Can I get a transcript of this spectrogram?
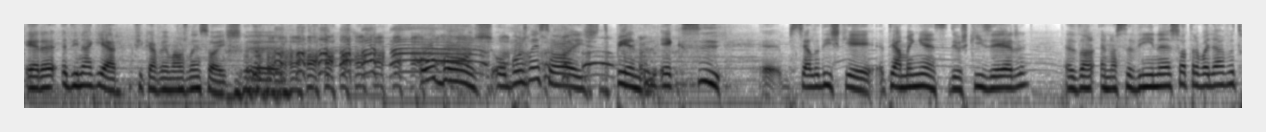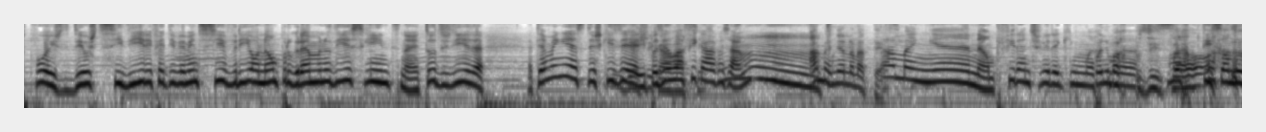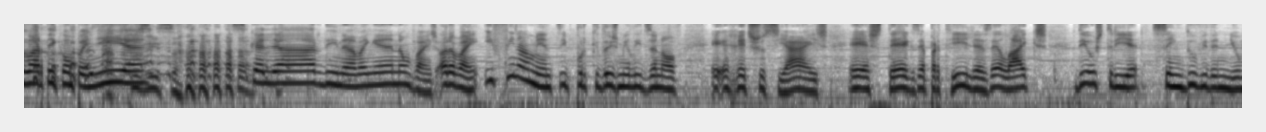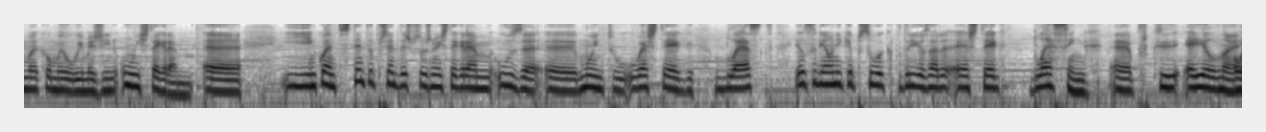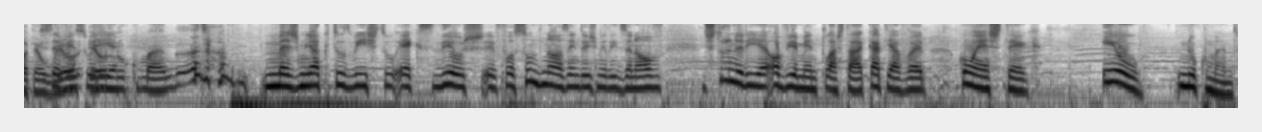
era a Dina Aguiar, que ficava em maus lençóis. Eh, ou bons, ou bons lençóis, depende. É que se, eh, se ela diz que é até amanhã, se Deus quiser, a, do- a nossa Dina só trabalhava depois de Deus decidir efetivamente se haveria ou não programa no dia seguinte, não é? Todos os dias, era, até amanhã, se Deus quiser. E depois ele lá assim, ficava a pensar, hum, Amanhã não me apetece. amanhã não, prefiro antes ver aqui uma, Ponha uma reposição. uma repetição do Duarte e Companhia. Se calhar, Dina, amanhã não vens. Ora bem, e finalmente, e porque 2019 é redes sociais, é hashtags, é partilhas, é likes, Deus teria, sem dúvida nenhuma, como eu imagino, um Instagram. Ah, e enquanto 70% das pessoas no Instagram usa ah, muito o hashtag blessed, ele seria a única pessoa que poderia usar a hashtag blessing, ah, porque é ele, não é? Ou até o eu, eu no comando. Mas melhor que tudo isto é que se Deus eh, fosse um de nós em 2019, destronaria, obviamente, lá está, a Cátia Aveiro com a hashtag Eu no comando.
